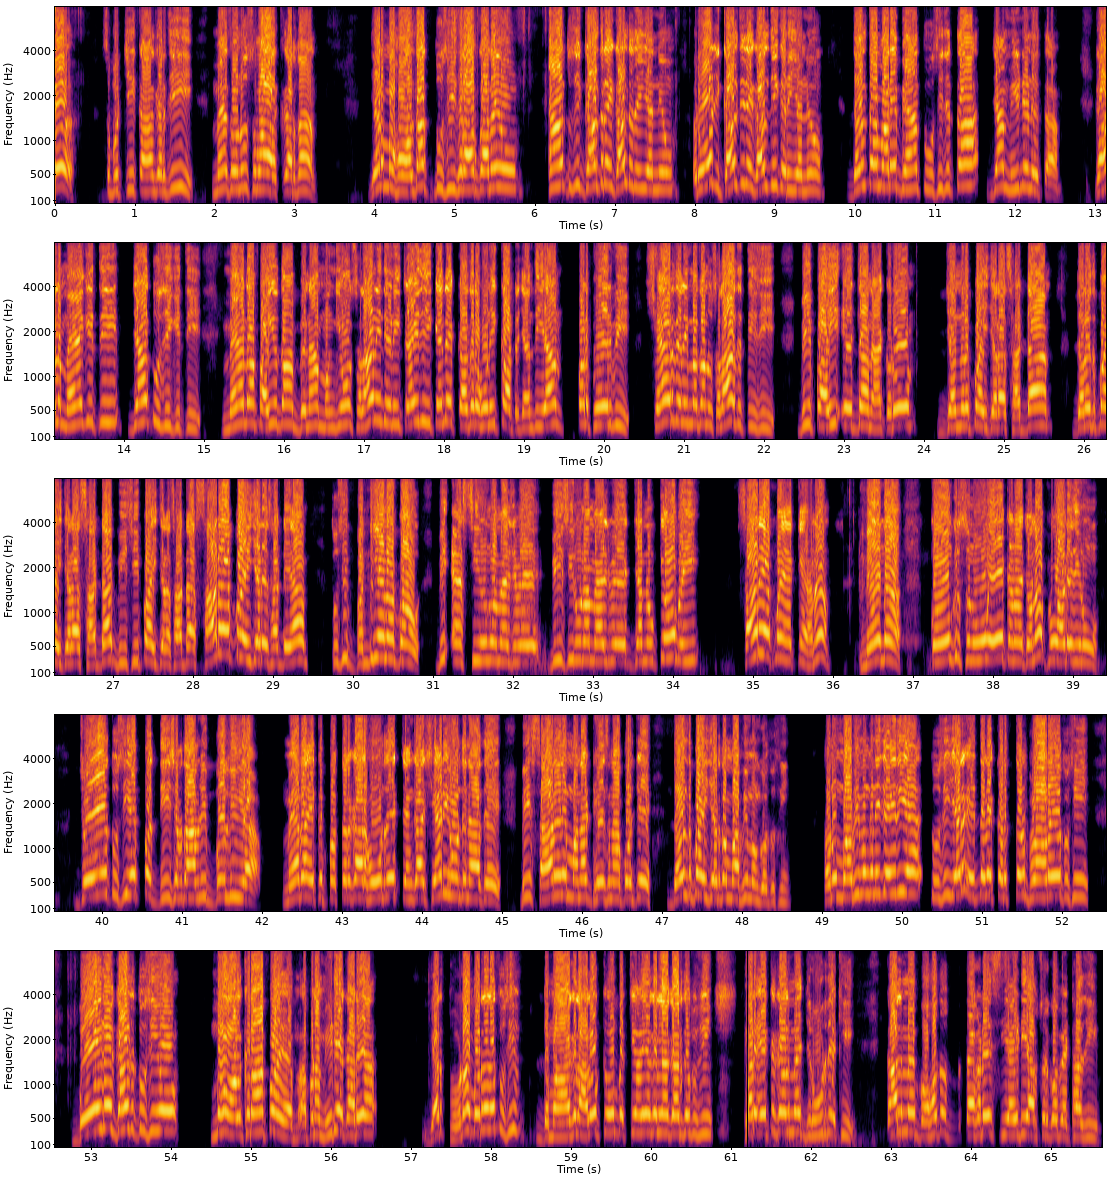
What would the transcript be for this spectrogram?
ਸਮੁੱਚੀ ਕਾਂਗਰ ਜੀ, ਮੈਂ ਤੁਹਾਨੂੰ ਸਵਾਲ ਕਰਦਾ। ਯਾਰ ਮਾਹੌਲ ਦਾ ਤੁਸੀਂ ਖਰਾਬ ਕਰ ਰਹੇ ਹੋ। ਤਾਂ ਤੁਸੀਂ ਗਲਤ ਰਹੇ ਗਲਤ ਦੇਈ ਜਾਂਦੇ ਹੋ। ਰੋਜ਼ ਗਲਤੀ ਤੇ ਗਲਤੀ ਕਰੀ ਜਾਂਦੇ ਹੋ। ਦਲਤਾ ਮਾਰੇ ਬਿਆਨ ਤੁਸੀਂ ਦਿੱਤਾ ਜਾਂ ਮੀਡੀਆ ਨੇ ਦਿੱਤਾ। ਗੱਲ ਮੈਂ ਕੀਤੀ ਜਾਂ ਤੁਸੀਂ ਕੀਤੀ। ਮੈਂ ਤਾਂ ਭਾਈ ਉਦਾਂ ਬਿਨਾ ਮੰਗਿਓ ਸਲਾਹ ਨਹੀਂ ਦੇਣੀ ਚਾਹੀਦੀ। ਕਹਿੰਦੇ ਕਦਰ ਹੋਣੀ ਘਟ ਜਾਂਦੀ ਆ, ਪਰ ਫੇਰ ਵੀ ਸ਼ਹਿਰ ਦੇ ਲਈ ਮੈਂ ਤੁਹਾਨੂੰ ਸਲਾਹ ਦਿੱਤੀ ਸੀ ਵੀ ਭਾਈ ਏਦਾਂ ਨਾ ਕਰੋ। ਜਨਰਲ ਭਾਈਚਾਰਾ ਸਾਡਾ, ਦਲਿਤ ਭਾਈਚਾਰਾ ਸਾਡਾ ਬੀਸੀ ਭਾਈਚਾਰਾ ਸਾਡਾ, ਸਾਰੇ ਭਾਈਚਾਰੇ ਸਾਡੇ ਆ। ਤੁਸੀਂ ਬੰਡੀਆਂ ਨਾ ਪਾਓ ਵੀ ਐਸਸੀ ਨੂੰ ਨਾ ਮਿਲ ਜਵੇ ਬੀਸੀ ਨੂੰ ਨਾ ਮਿਲ ਜਵੇ, ਜਨ ਕਿਉਂ ਬਈ? ਸਾਰੇ ਆਪਾਂ ਇੱਕ ਹਾਂ ਨਾ ਮੈਂ ਨਾ ਕਾਂਗਰਸ ਨੂੰ ਇਹ ਕਹਿਣਾ ਚਾਹੁੰਦਾ ਫਵਾੜੇ ਦੀ ਨੂੰ, ਜੋ ਤੁਸੀਂ ਇਹ ਭੱਦੀ ਸ਼ਬਦਾਵਲੀ ਬੋਲੀ ਆ, ਮੈਂ ਤਾਂ ਇੱਕ ਪੱਤਰਕਾਰ ਹੋਣ ਦੇ, ਚੰਗਾ ਸ਼ਹਿਰੀ ਹੋਣ ਦੇ ਨਾਤੇ ਵੀ ਸਾਰਿਆਂ ਦੇ ਮਨਾਂ ਠੇਸ ਨਾ ਪਹੁੰਚੇ, ਦਲਤ ਭਾਈਚਾਰੇ ਤੋਂ ਮਾਫੀ ਮੰਗੋ ਤੁਸੀਂ। ਤੁਹਾਨੂੰ ਮਾਫੀ ਮੰਗਣੀ ਚਾਹੀਦੀ ਆ। ਤੁਸੀਂ ਯਾਰ ਇਦਾਂ ਦੇ ਕਰਤਨ ਫਲਾ ਰਹੇ ਹੋ ਤੁਸੀਂ। ਬੋਲਦੇ ਗਲਤ ਤੁਸੀਂ ਉਹ ਮਾਹੌਲ ਖਰਾਬ ਹੋਇਆ, ਆਪਣਾ ਮੀਡੀਆ ਕਰ ਰਿਹਾ। ਯਾਰ ਥੋੜਾ ਬਹੁਤਾ ਤਾਂ ਤੁਸੀਂ ਦਿਮਾਗ ਲਾ ਲਓ ਕਿਉਂ ਬੱਚਿਆਂ ਵਾਲੀਆਂ ਗੱਲਾਂ ਕਰਦੇ ਹੋ ਤੁਸੀਂ? ਪਰ ਇੱਕ ਗੱਲ ਮੈਂ ਜ਼ਰੂਰ ਦੇਖੀ ਕੱਲ ਮੈਂ ਬਹੁਤ ਤਗੜੇ ਸੀਆਈਡੀ ਅਫਸਰ ਕੋ ਬੈਠਾ ਸੀ।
